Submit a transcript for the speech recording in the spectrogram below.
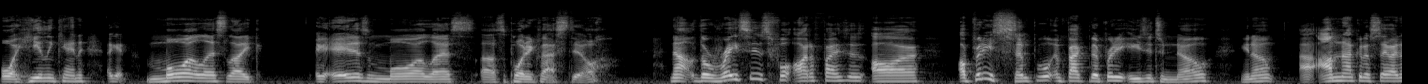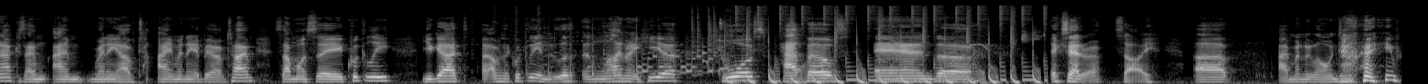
or a healing cannon. Again, more or less like it is more or less supporting class still. Now, the races for artificers are are pretty simple. In fact, they're pretty easy to know. You know, uh, I'm not gonna say right now because I'm I'm running out of t- I'm running a bit out of time. So I'm gonna say quickly. You got I'm gonna say quickly in, in line right here: dwarves, half elves, and uh, etc. Sorry, uh, I'm running low on time.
